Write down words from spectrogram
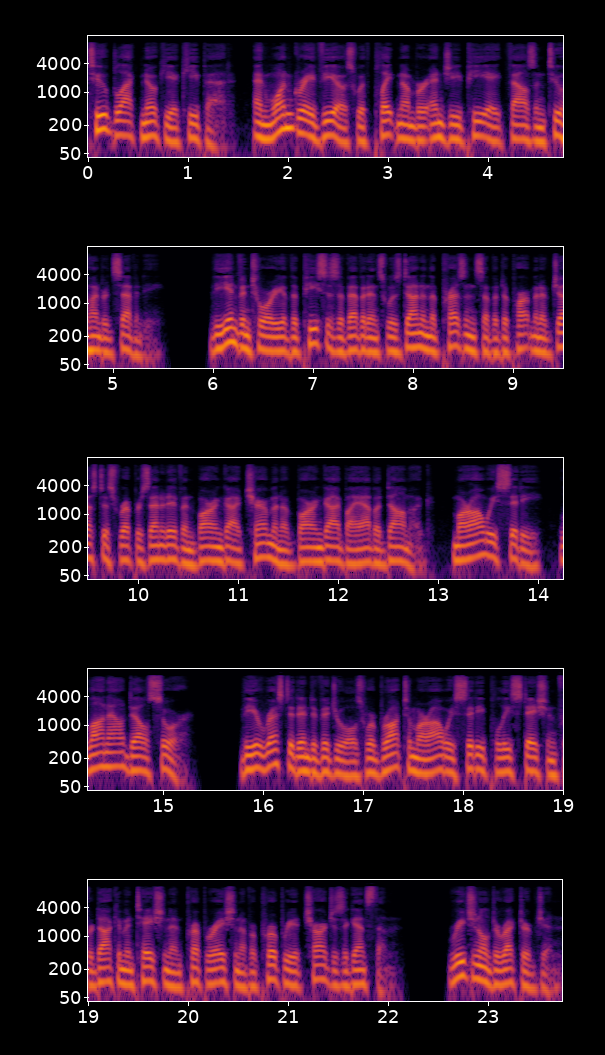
two black Nokia keypad and one gray Vios with plate number NGP 8270. The inventory of the pieces of evidence was done in the presence of a Department of Justice representative and barangay chairman of Barangay Bayaba Damag, Marawi City, Lanao del Sur. The arrested individuals were brought to Marawi City Police Station for documentation and preparation of appropriate charges against them. Regional Director BGen.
